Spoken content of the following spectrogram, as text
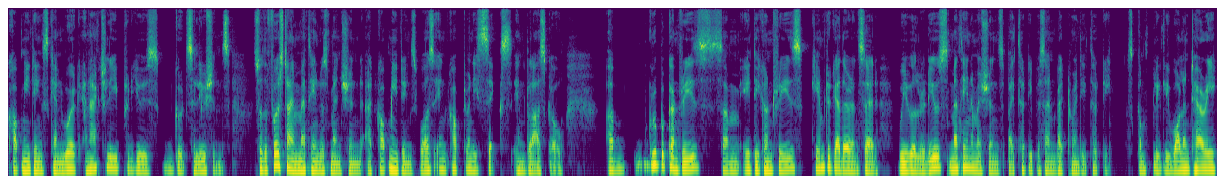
COP meetings can work and actually produce good solutions. So, the first time methane was mentioned at COP meetings was in COP26 in Glasgow. A group of countries, some 80 countries, came together and said, We will reduce methane emissions by 30% by 2030 was completely voluntary.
